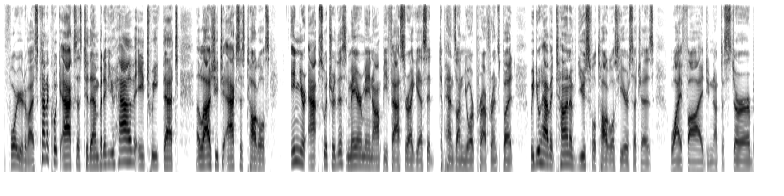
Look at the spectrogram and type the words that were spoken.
for your device. Kind of quick access to them, but if you have a tweak that allows you to access toggles in your app switcher, this may or may not be faster, I guess. It depends on your preference, but we do have a ton of useful toggles here, such as Wi Fi, Do Not Disturb.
